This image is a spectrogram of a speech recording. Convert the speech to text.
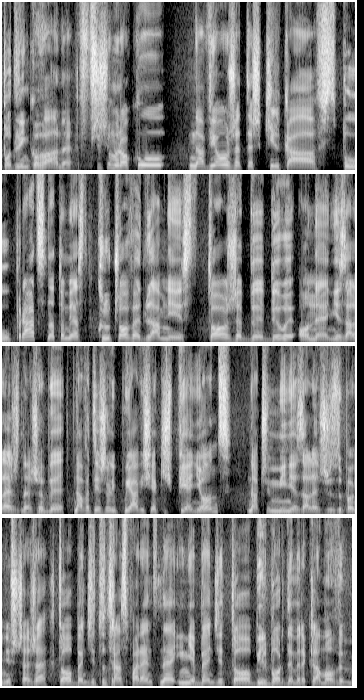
podlinkowane. W przyszłym roku nawiążę też kilka współprac, natomiast kluczowe dla mnie jest to, żeby były one niezależne, żeby nawet jeżeli pojawi się jakiś pieniądz, na czym mi nie zależy zupełnie szczerze, to będzie to transparentne i nie będzie to billboardem reklamowym.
